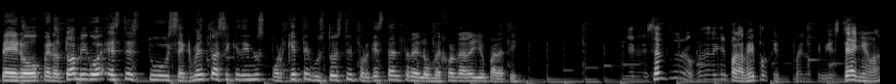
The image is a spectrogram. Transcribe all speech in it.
Pero, pero tú, amigo, este es tu segmento, así que dinos por qué te gustó esto y por qué está entre lo mejor del año para ti. está entre lo mejor del año para mí porque fue lo que vi este año, ¿ah?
